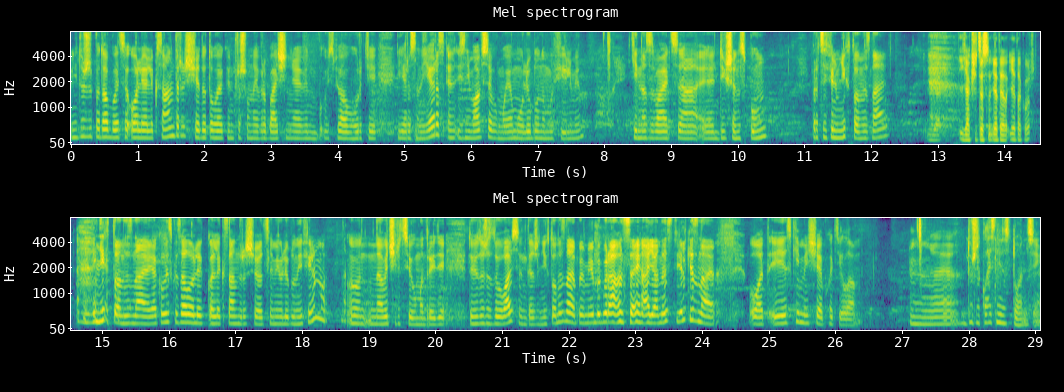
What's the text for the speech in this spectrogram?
мені дуже подобається Оля Олександр. Ще до того, як він пройшов на Євробачення, він співав в гурті Єрес на Єрес е, і знімався в моєму улюбленому фільмі, який називається е, Dish and Spoon. Про цей фільм ніхто не знає. Якщо це я, я, я також. Ніхто не знає. Я коли сказала Олі Олександру, що це мій улюблений фільм е, на вечірці у Мадриді, то він дуже здивувався. Він каже: ніхто не знає про мій бекграунд, це а я настільки знаю. От і з ким я ще б хотіла. М, е, Дуже класні естонці.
